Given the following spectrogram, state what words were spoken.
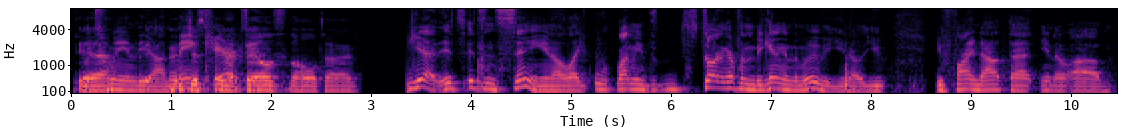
Yeah. between the uh, main just builds the whole time. Yeah, it's it's insane. You know, like I mean, starting up from the beginning of the movie, you know, you you find out that you know, um,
